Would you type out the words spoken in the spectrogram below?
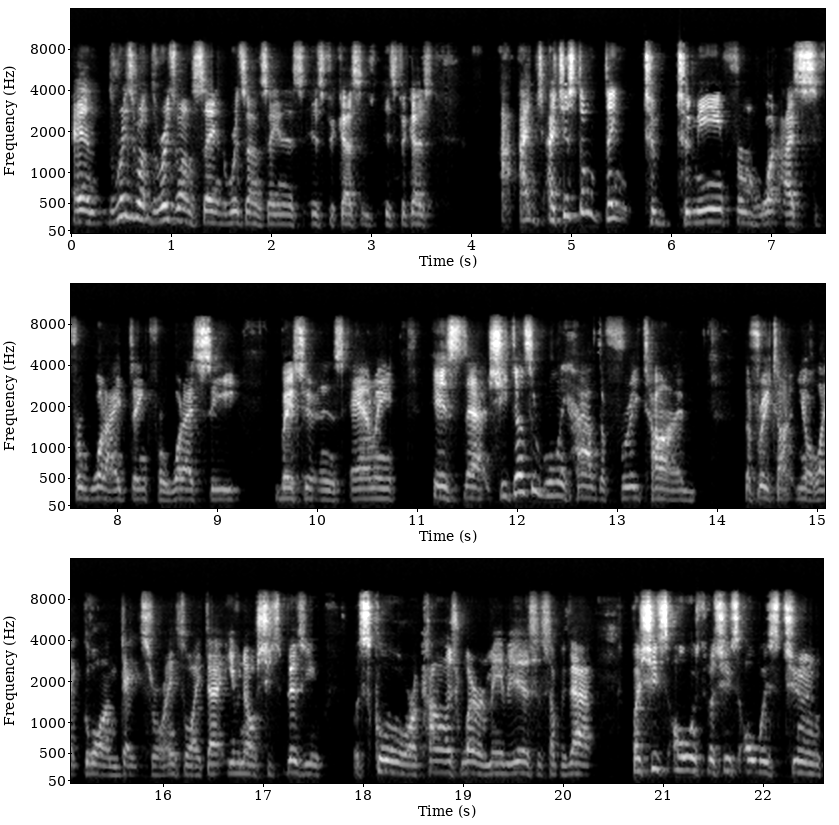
and the reason why the reason why I'm saying the reason I'm saying this is because is because I, I just don't think to to me from what I from what I think from what I see basically in this anime is that she doesn't really have the free time the free time you know like go on dates or anything like that even though she's busy with school or college whatever maybe it is or something like that but she's always but she's always tuned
